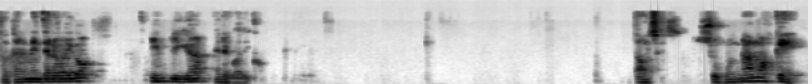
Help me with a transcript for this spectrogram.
totalmente ergódico implica ergódico. Entonces, supongamos que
